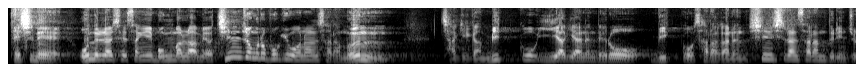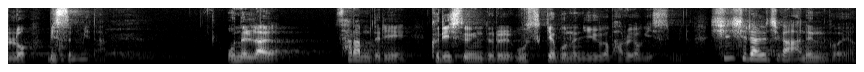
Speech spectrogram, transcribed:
대신에 오늘날 세상에 목말라며 진정으로 보기 원하는 사람은 자기가 믿고 이야기하는 대로 믿고 살아가는 신실한 사람들인 줄로 믿습니다. 오늘날 사람들이 그리스도인들을 우습게 보는 이유가 바로 여기 있습니다. 신실하지가 않은 거예요.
